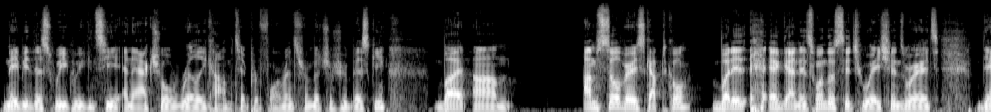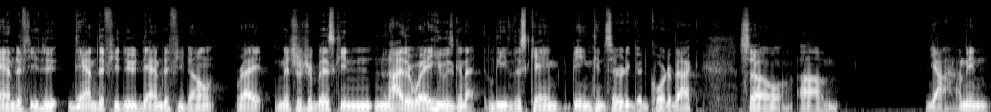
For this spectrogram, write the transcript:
Maybe this week we can see an actual really competent performance from Mitchell Trubisky. But um, I'm still very skeptical, but it, again, it's one of those situations where it's damned if you do, damned if you do, damned if you don't. Right? Mitchell Trubisky, neither way, he was going to leave this game being considered a good quarterback. So, um, yeah, I mean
